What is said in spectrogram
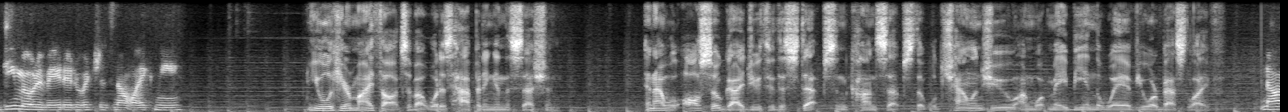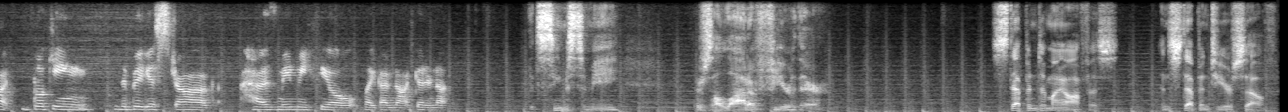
demotivated, which is not like me. You will hear my thoughts about what is happening in the session. And I will also guide you through the steps and concepts that will challenge you on what may be in the way of your best life. Not booking the biggest job has made me feel like I'm not good enough. It seems to me there's a lot of fear there. Step into my office and step into yourself.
